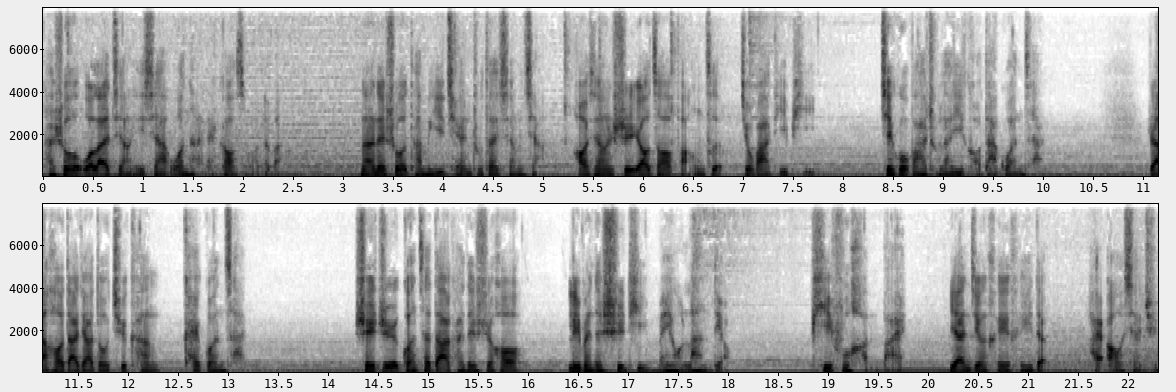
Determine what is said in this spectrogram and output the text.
他说我来讲一下我奶奶告诉我的吧。奶奶说他们以前住在乡下。好像是要造房子，就挖地皮，结果挖出来一口大棺材，然后大家都去看开棺材，谁知棺材打开的时候，里面的尸体没有烂掉，皮肤很白，眼睛黑黑的，还凹下去，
